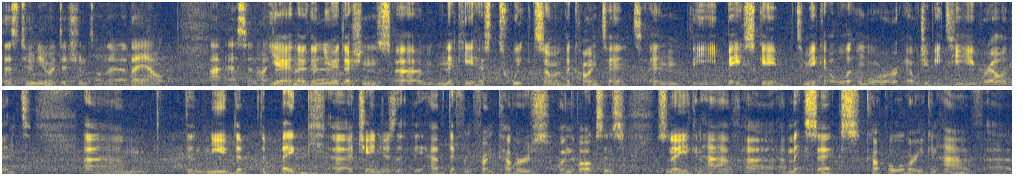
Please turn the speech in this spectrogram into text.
there's two new editions on there. Are they out at Essen? I Yeah, if the new editions, um, Nikki has tweaked some of the content in the base game to make it a little more more LGBT relevant. Um, the new the, the big uh, changes that they have different front covers on the boxes so now you can have uh, a mixed sex couple or you can have uh,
